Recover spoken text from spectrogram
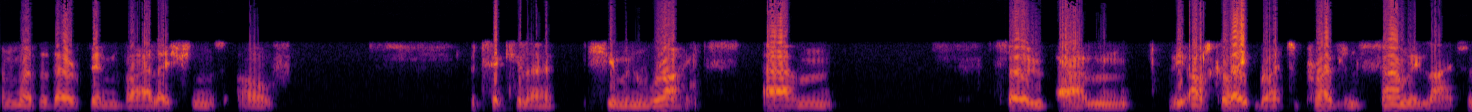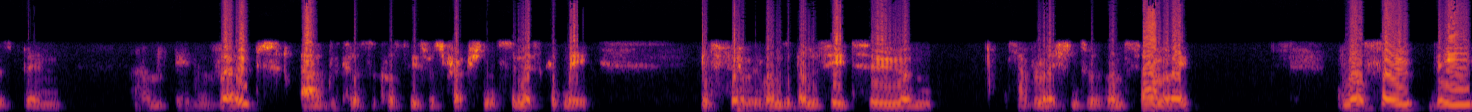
and whether there have been violations of particular human rights. Um, so, um, the Article 8 right to private and family life has been um, invoked uh, because, of course, these restrictions significantly interfere with one's ability to um, have relations with one's family. And also the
